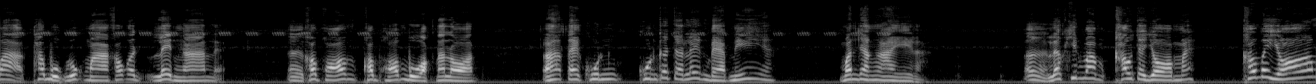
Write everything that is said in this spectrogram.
ว่าถ้าบุกลุกมาเขาก็เล่นงานแหละเออเขาพร้อมเขาพร้อมบวกตลอดอะแต่คุณคุณก็จะเล่นแบบนี้ มันยังไงล่ะ เออ แล้วคิดว่าเขาจะยอมไหมเขาไม่ยอม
